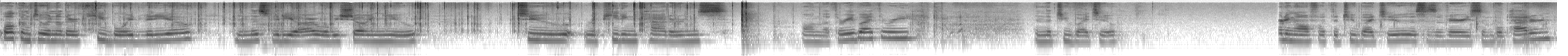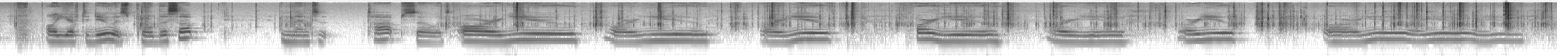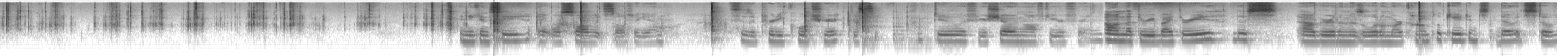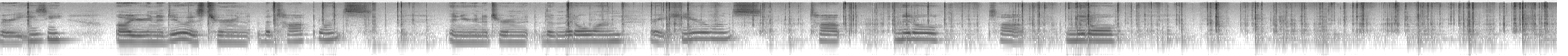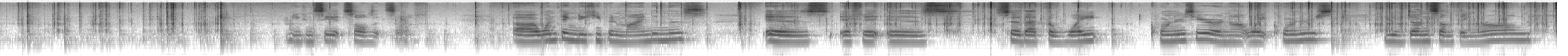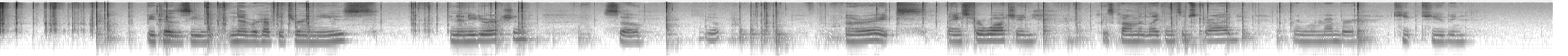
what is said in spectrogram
Welcome to another cuboid video. In this video I will be showing you two repeating patterns on the 3x3 and the 2x2. Starting off with the 2x2, this is a very simple pattern. All you have to do is pull this up and then to the top, so it's R, U, R, U, R, U, R, U, R, U, R, U, R U, R U, R U? And you can see it will solve itself again. This is a pretty cool trick to do if you're showing off to your friends. On the 3x3, this algorithm is a little more complicated, though it's still very easy. All you're going to do is turn the top once, then you're going to turn the middle one right here once, top, middle, top, middle, you can see it solves itself. Uh, one thing to keep in mind in this is if it is so that the white corners here are not white corners, you've done something wrong because you never have to turn these in any direction. So, yep. Alright, thanks for watching. Please comment, like, and subscribe. And remember, keep cubing.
